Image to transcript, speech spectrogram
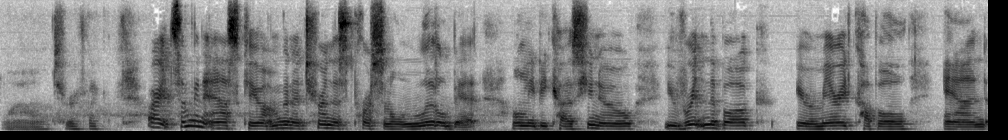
Wow, terrific. All right, so I'm going to ask you, I'm going to turn this personal a little bit, only because, you know, you've written the book, you're a married couple, and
